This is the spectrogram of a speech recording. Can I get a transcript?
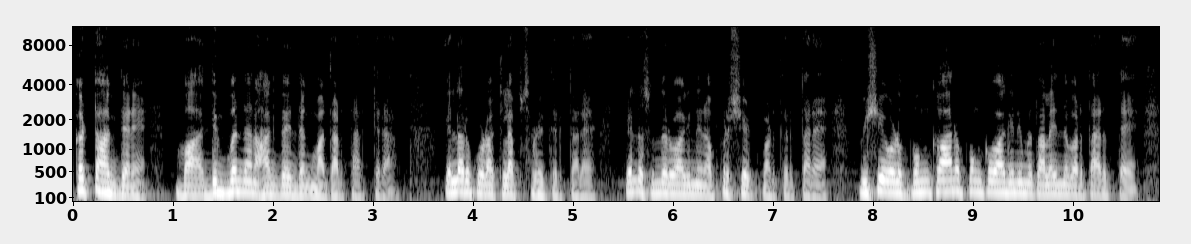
ಕಟ್ಟು ಹಾಕ್ದೇನೆ ಬಾ, ದಿಗ್ಬಂಧನ ಹಾಕದೇ ಇದ್ದಂಗೆ ಮಾತಾಡ್ತಾ ಇರ್ತೀರ. ಎಲ್ಲರೂ ಕೂಡ ಕ್ಲಬ್ಸ್ ಹೊಡಿತಿರ್ತಾರೆ ಎಲ್ಲ ಸುಂದರವಾಗಿ ನೀನು ಅಪ್ರಿಷಿಯೇಟ್ ಮಾಡ್ತಿರ್ತಾರೆ. ವಿಷಯಗಳು ಪುಂಖಾನುಪುಂಖವಾಗಿ ನಿಮ್ಮ ತಲೆಯಿಂದ ಬರ್ತಾ ಇರುತ್ತೆ.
